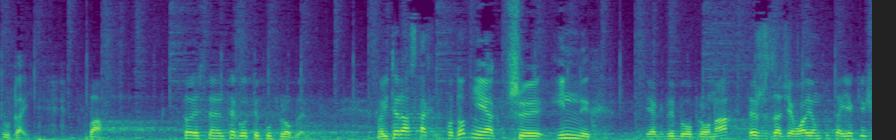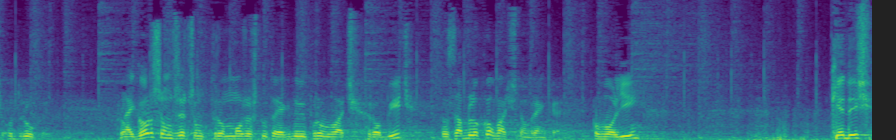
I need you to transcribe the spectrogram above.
tutaj. Ba. To jest ten, tego typu problem. No i teraz tak podobnie jak przy innych jak gdyby obronach, też zadziałają tutaj jakieś odruchy. Najgorszą rzeczą, którą możesz tutaj jak gdyby próbować robić, to zablokować tą rękę. Powoli. Kiedyś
